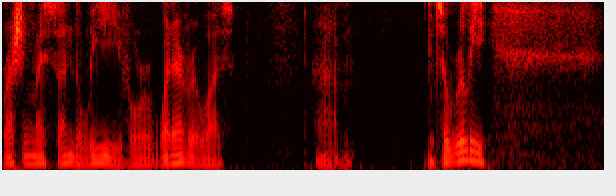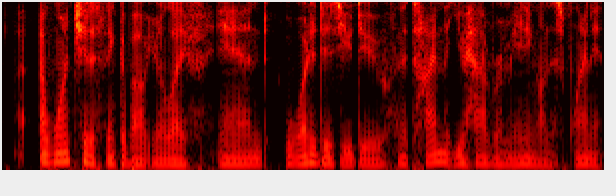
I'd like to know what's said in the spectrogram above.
rushing my son to leave or whatever it was. Um, and so really, I want you to think about your life and what it is you do and the time that you have remaining on this planet.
